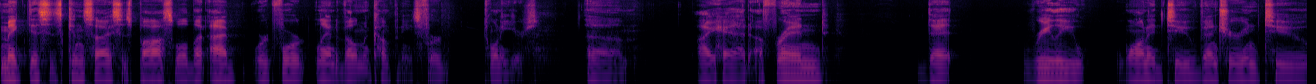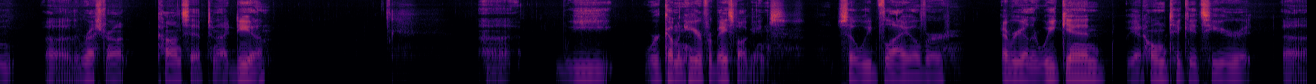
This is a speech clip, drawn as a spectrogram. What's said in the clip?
make this as concise as possible. But I worked for land development companies for 20 years. Um, I had a friend that really wanted to venture into uh, the restaurant concept and idea. Uh, we were coming here for baseball games, so we'd fly over every other weekend. We had home tickets here at uh,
